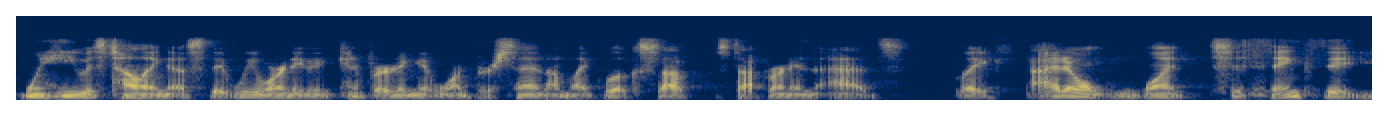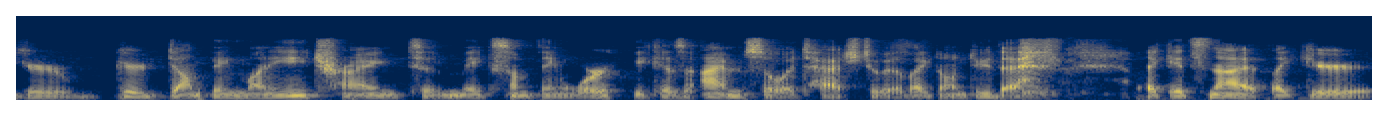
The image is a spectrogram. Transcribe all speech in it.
when he was telling us that we weren't even converting at 1%, I'm like, look, stop, stop running the ads. Like, I don't want to think that you're, you're dumping money trying to make something work because I'm so attached to it. Like, don't do that. like, it's not like you're,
